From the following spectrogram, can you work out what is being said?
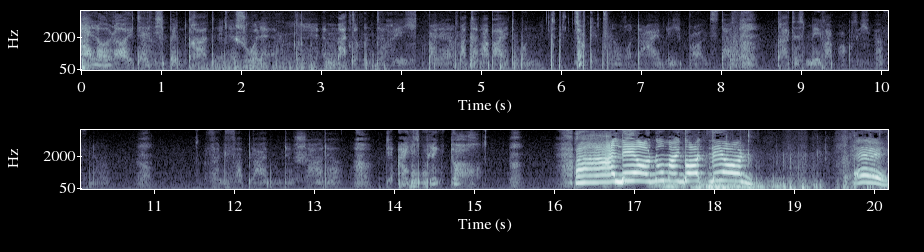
Hallo Leute, ich bin gerade in der Schule im, im Matheunterricht bei der Mathearbeit und zock jetzt eine Runde heimlich Brawl Stars. Gerade ist Megabox, ich öffne. Fünf verbleibende, schade. Die Eins blinkt doch. Ah, Leon, oh mein Gott, Leon! Hey,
